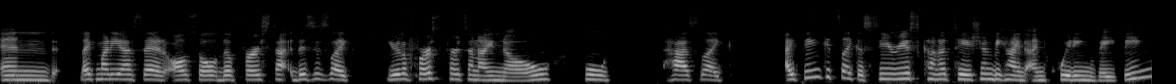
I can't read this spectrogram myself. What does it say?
And like Maria said, also the first time this is like you're the first person I know who has like I think it's like a serious connotation behind I'm quitting vaping,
